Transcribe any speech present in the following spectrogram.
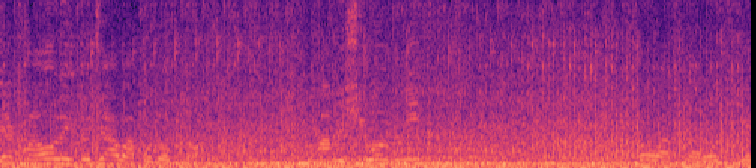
Jak ma olej to działa podobno. Tu mamy siłownik. Koła staroskie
